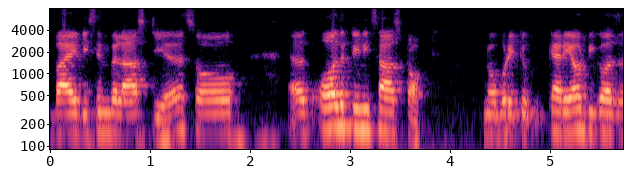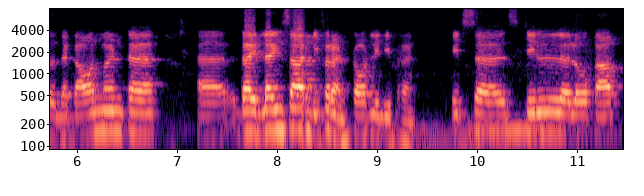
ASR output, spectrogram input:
by december last year. So uh, all the clinics are stopped. Nobody to carry out because the government uh, uh, guidelines are different totally different it's uh, still a low carb,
